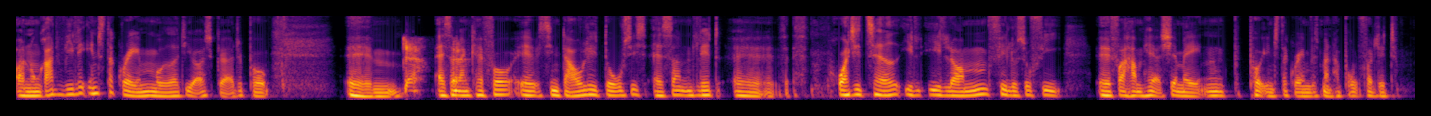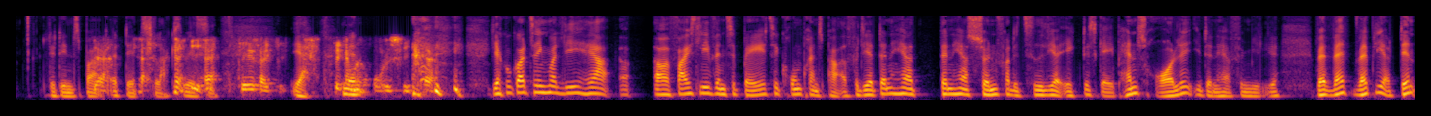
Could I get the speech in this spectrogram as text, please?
og nogle ret vilde Instagram-måder, de også gør det på. Øhm, ja, altså, ja. man kan få øh, sin daglige dosis af sådan lidt øh, hurtigt taget i, i lommen filosofi øh, fra ham her, shamanen, på Instagram, hvis man har brug for lidt lidt indspark ja, af den ja, slags, jeg Ja, det er rigtigt. Ja. Det kan Men, man roligt sige. Ja. jeg kunne godt tænke mig lige her, og, og faktisk lige vende tilbage til kronprinsparet, fordi at den her, den her søn fra det tidligere ægteskab, hans rolle i den her familie, hvad, hvad, hvad bliver den?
